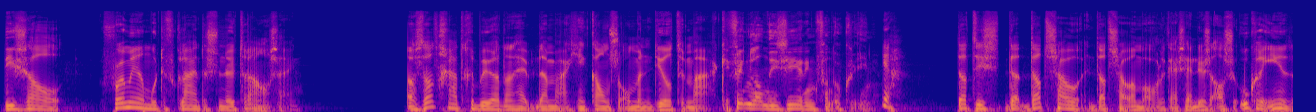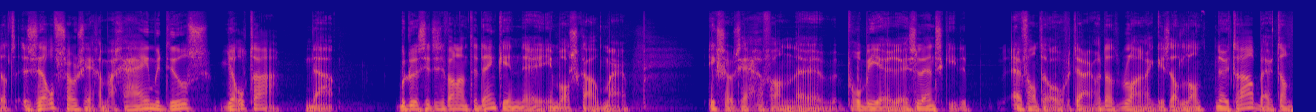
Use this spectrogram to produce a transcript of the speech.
die zal formeel moeten verklaren dat ze neutraal zijn. Als dat gaat gebeuren, dan, heb, dan maak je een kans om een deal te maken. Finlandisering van Oekraïne. Ja, dat, is, dat, dat, zou, dat zou een mogelijkheid zijn. Dus als Oekraïne dat zelf zou zeggen, maar geheime deals, Jalta, nou, bedoel, zitten ze wel aan te denken in, eh, in Moskou, maar ik zou zeggen van eh, probeer Zelensky ervan te overtuigen dat het belangrijk is dat het land neutraal blijft. Dan,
